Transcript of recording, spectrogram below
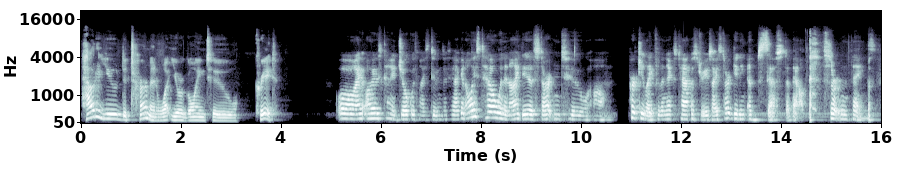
How do you determine what you're going to create? Oh, I always kind of joke with my students. I say, I can always tell when an idea is starting to um, percolate for the next tapestries. I start getting obsessed about certain things.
